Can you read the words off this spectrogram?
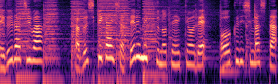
テルラジは株式会社テルミックの提供でお送りしました。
